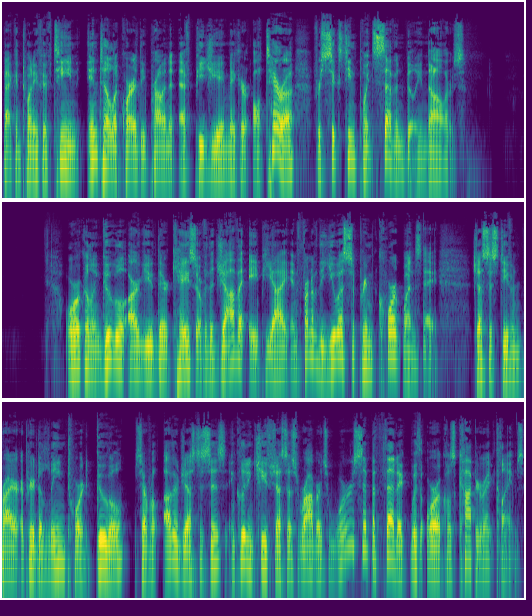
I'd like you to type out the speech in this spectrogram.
Back in 2015, Intel acquired the prominent FPGA maker Altera for $16.7 billion. Oracle and Google argued their case over the Java API in front of the U.S. Supreme Court Wednesday. Justice Stephen Breyer appeared to lean toward Google. Several other justices, including Chief Justice Roberts, were sympathetic with Oracle's copyright claims.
